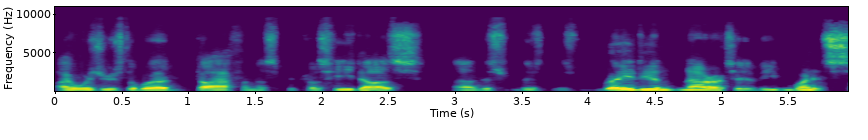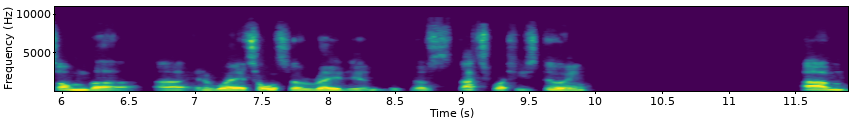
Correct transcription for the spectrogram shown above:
I always use the word diaphanous because he does, uh, this, this, this, radiant narrative, even when it's somber uh, in a way, it's also radiant because that's what he's doing. Um,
